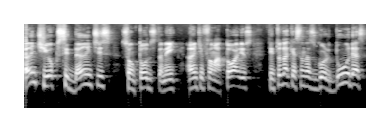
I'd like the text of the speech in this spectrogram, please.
antioxidantes, são todos também anti-inflamatórios. Tem toda a questão das gorduras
